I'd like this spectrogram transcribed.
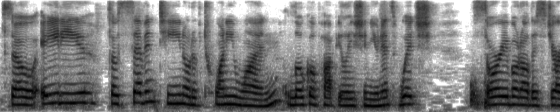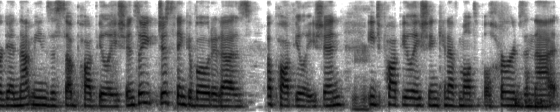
So 80, so 17 out of 21 local population units, which, sorry about all this jargon, that means a subpopulation. So you just think about it as a population. Mm-hmm. Each population can have multiple herds in that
